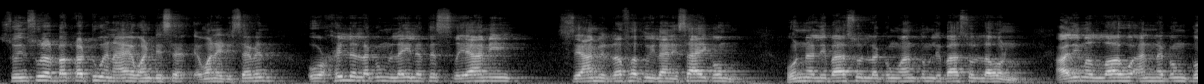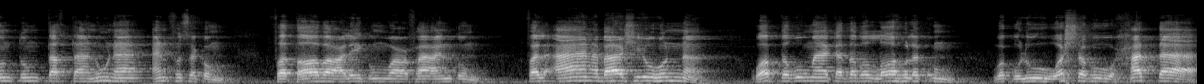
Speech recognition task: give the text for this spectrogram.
So in Surah Al-Baqarah 2 and ayah 187, أُحِلَّ لَكُمْ لَيْلَةَ الصِّيَامِ صِيَامِ الرَّفَثُ إِلَى نِسَائِكُمْ هُنَّ لِبَاسٌ لَكُمْ وَأَنْتُمْ لِبَاسٌ لَهُنْ. علم الله أنكم كنتم تختانون أنفسكم. فطاب عليكم وعفى عنكم. فالآن باشروهن. وابتغوا ما كتب الله لكم. وكلوا واشربوا حتى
